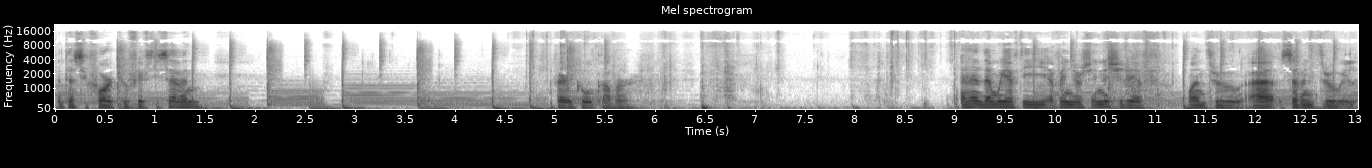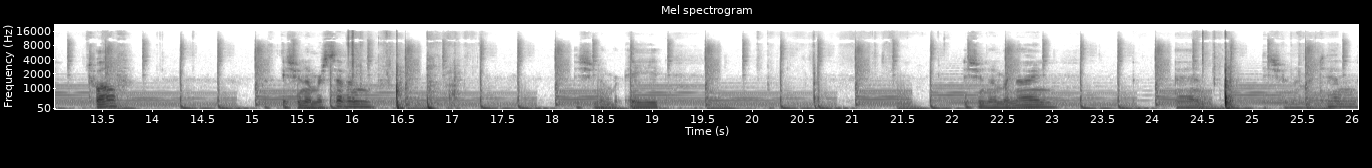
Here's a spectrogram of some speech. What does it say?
Fantastic Four 257. Very cool cover. And then we have the Avengers Initiative 1 through uh, 7 through 12. Issue number 7. Issue number 8. Issue number 9. And issue number 10.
